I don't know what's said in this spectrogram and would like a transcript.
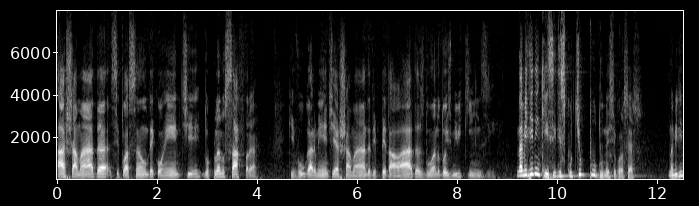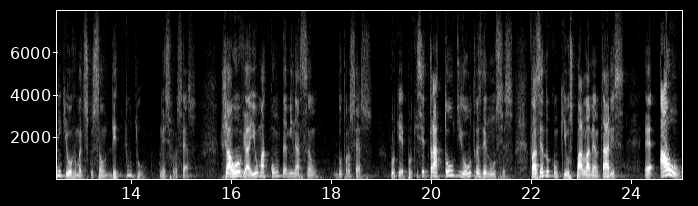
a chamada situação decorrente do Plano Safra, que vulgarmente é chamada de pedaladas do ano 2015. Na medida em que se discutiu tudo nesse processo, na medida em que houve uma discussão de tudo nesse processo, já houve aí uma contaminação do processo. Por quê? Porque se tratou de outras denúncias, fazendo com que os parlamentares, é, ao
